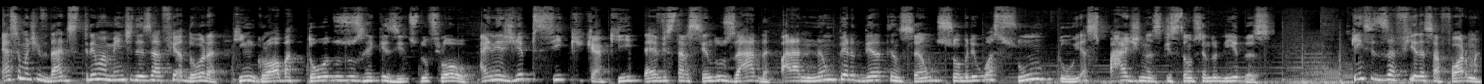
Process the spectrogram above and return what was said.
Essa é uma atividade extremamente desafiadora que engloba todos os requisitos do flow. A energia psíquica aqui deve estar sendo usada para não perder atenção sobre o assunto e as páginas que estão sendo lidas. Quem se desafia dessa forma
